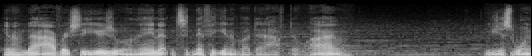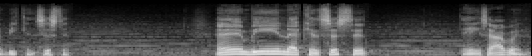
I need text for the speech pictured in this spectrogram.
you know, the average, the usual. There ain't nothing significant about that after a while. You just want to be consistent. And being that consistent, things happen.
